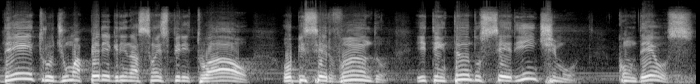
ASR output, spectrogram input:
dentro de uma peregrinação espiritual, observando e tentando ser íntimo com Deus,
